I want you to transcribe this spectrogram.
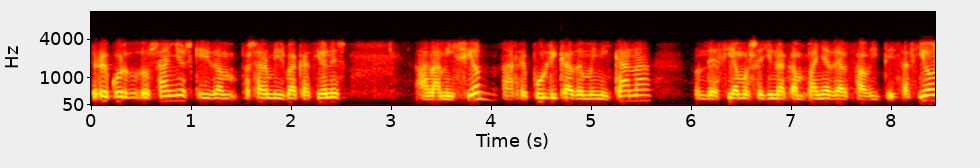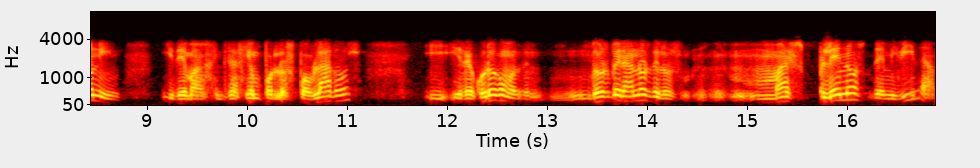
Yo recuerdo dos años que he ido a pasar mis vacaciones a la misión, a República Dominicana, donde hacíamos allí una campaña de alfabetización y, de evangelización por los poblados. Y, recuerdo como dos veranos de los más plenos de mi vida,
